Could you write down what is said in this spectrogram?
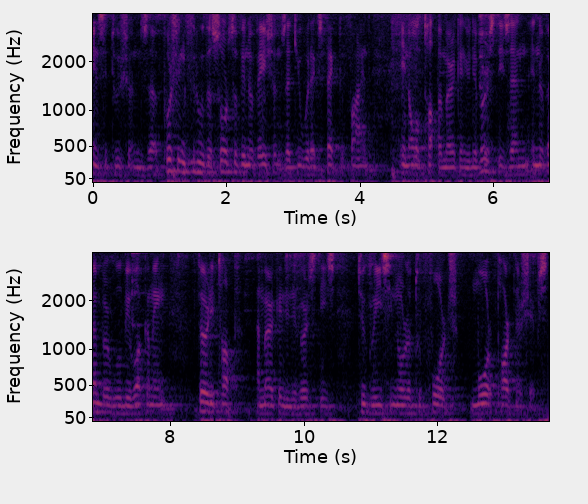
institutions, uh, pushing through the sorts of innovations that you would expect to find in all top American universities. And in November, we'll be welcoming 30 top American universities to Greece in order to forge more partnerships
